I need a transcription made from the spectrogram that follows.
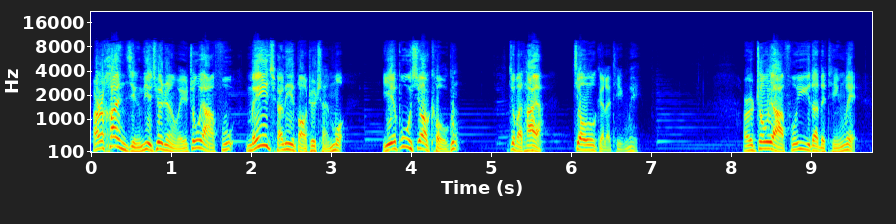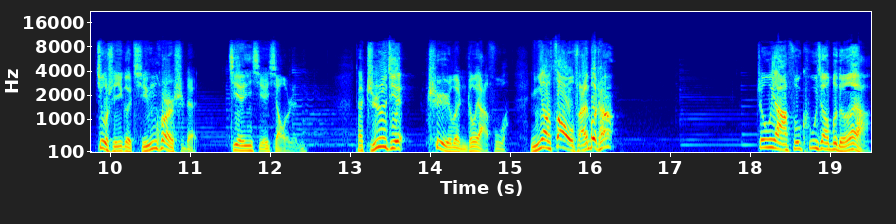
而汉景帝却认为周亚夫没权利保持沉默，也不需要口供，就把他呀交给了廷尉。而周亚夫遇到的廷尉就是一个秦桧式的奸邪小人，他直接质问周亚夫啊：“你要造反不成？”周亚夫哭笑不得呀：“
